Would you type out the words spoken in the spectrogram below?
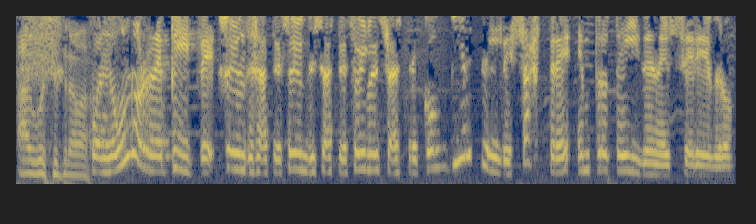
Hago ese trabajo. Cuando uno repite, soy un desastre, soy un desastre, soy un desastre, convierte el desastre en proteína en el cerebro.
